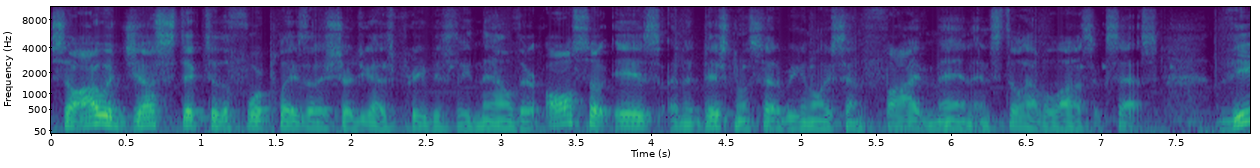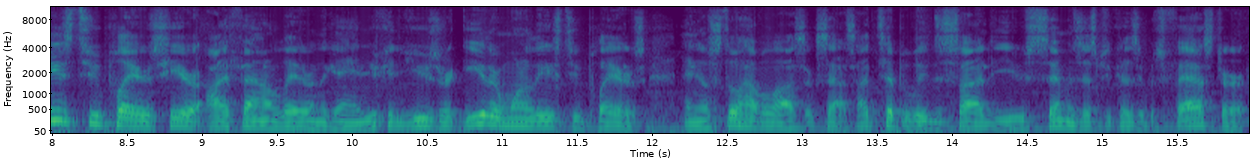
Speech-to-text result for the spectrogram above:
So I would just stick to the four plays that I showed you guys previously. Now, there also is an additional setup. You can only send five men and still have a lot of success. These two players here, I found later in the game, you could use either one of these two players and you'll still have a lot of success. I typically decided to use Simmons just because it was faster,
